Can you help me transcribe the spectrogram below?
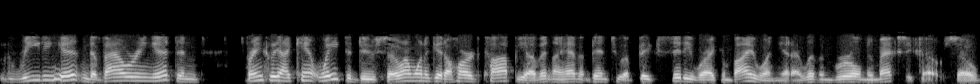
reading it and devouring it, and frankly, I can't wait to do so. I want to get a hard copy of it, and I haven't been to a big city where I can buy one yet. I live in rural New Mexico, so.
